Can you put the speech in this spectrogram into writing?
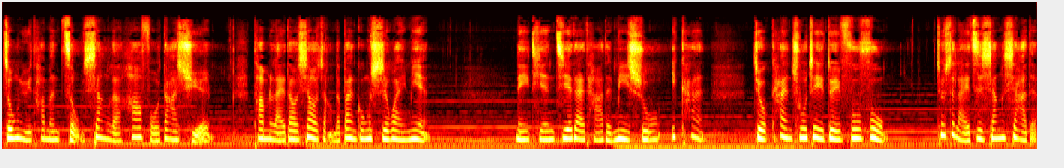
终于，他们走向了哈佛大学。他们来到校长的办公室外面。那一天，接待他的秘书一看，就看出这对夫妇就是来自乡下的，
